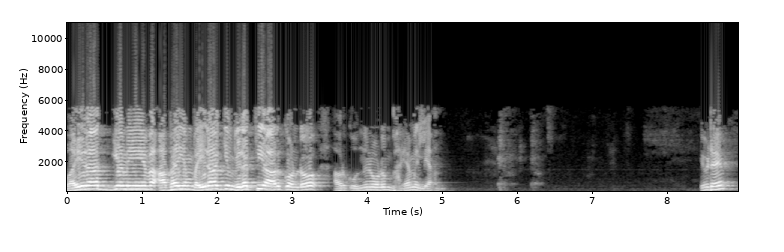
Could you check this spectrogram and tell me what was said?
വൈരാഗ്യമേവ അഭയം. വൈരാഗ്യം വിരക്തി ആർക്കുണ്ടോ? അവർക്ക് ഒന്നിനോടും ഭയമില്ല. ഇവിടെ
